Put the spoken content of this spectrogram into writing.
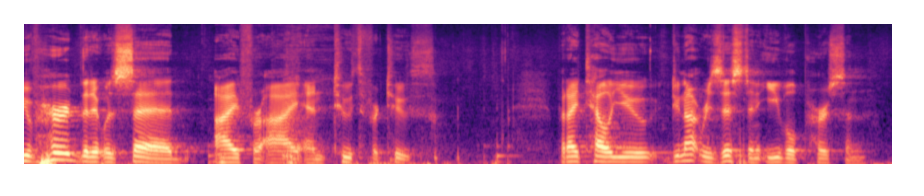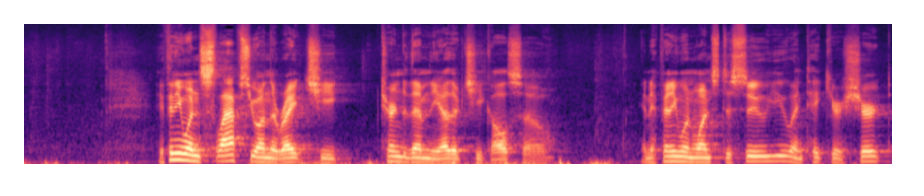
You've heard that it was said, eye for eye and tooth for tooth. But I tell you, do not resist an evil person. If anyone slaps you on the right cheek, turn to them the other cheek also. And if anyone wants to sue you and take your shirt,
